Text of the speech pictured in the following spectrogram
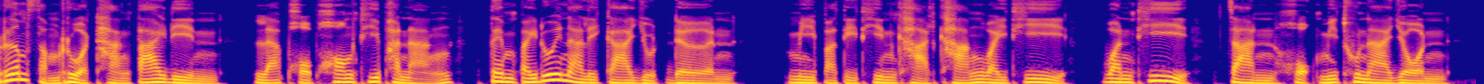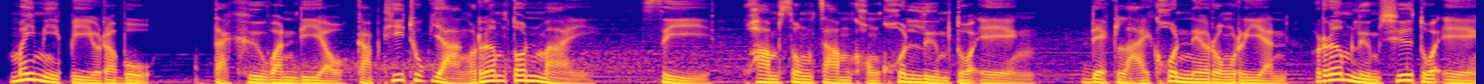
เริ่มสำรวจทางใต้ดิน และพบห้องที่ผนัง เต็มไปด้วยนาฬิกาหยุดเดิน มีปฏิทินขาดค้างไว้ที่ วันที่จันทร์ 6 มิถุนายน ไม่มีปีระบุ แต่คือวันเดียวกับที่ทุกอย่างเริ่มต้นใหม่ 4. ความทรงจำของคนลืมตัวเอง เด็กหลายคนในโรงเรียนเริ่มลืมชื่อตัวเอง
